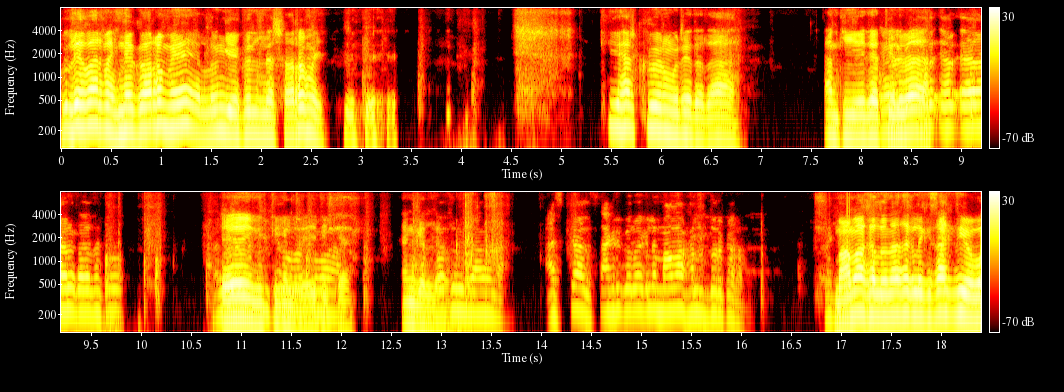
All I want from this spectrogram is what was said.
খুলে বার পাই না গরমে লুঙ্গি খুলি না সরমে কি আর করব রে দাদা? আমি কি এই দেখতে দেবে এই দিক থেকে এই দিকে অ্যাঙ্গেল দাও আজকাল চাকরি করতে গেলে মামা খালুর দরকার। মামা খালু না থাকলে কি চাকরি হব?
